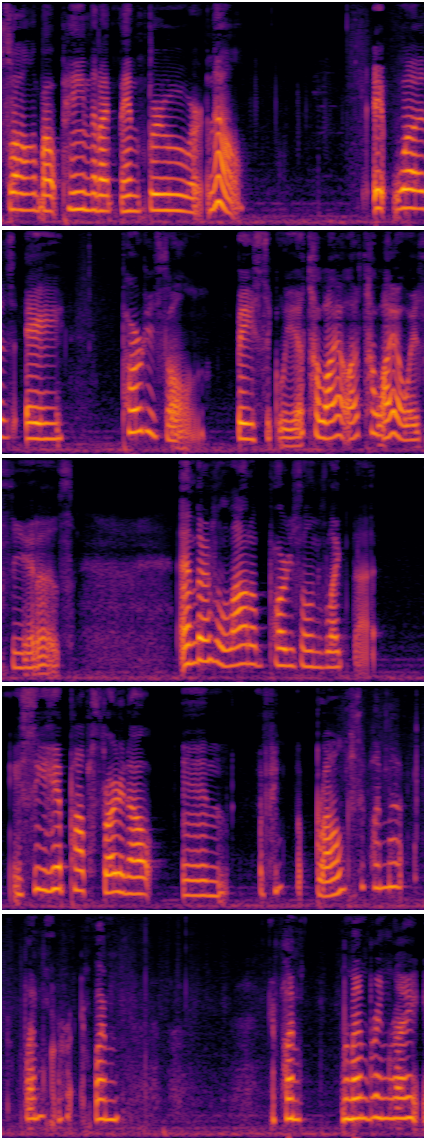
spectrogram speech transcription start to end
song about pain that I've been through or no. It was a party song, basically. That's how I that's how I always see it as. And there's a lot of party songs like that. You see hip hop started out in I think the Bronx if I'm not if I'm if I'm if I'm remembering right.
